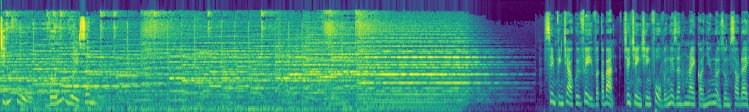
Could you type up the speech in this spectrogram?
Chính phủ với người dân. Xin kính chào quý vị và các bạn. Chương trình Chính phủ với người dân hôm nay có những nội dung sau đây.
